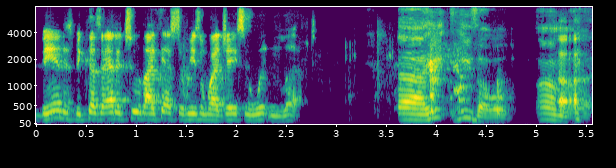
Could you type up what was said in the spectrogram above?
Ben is because of attitude like that's the reason why Jason Witten left. Uh, he, he's old. My. Uh-oh.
